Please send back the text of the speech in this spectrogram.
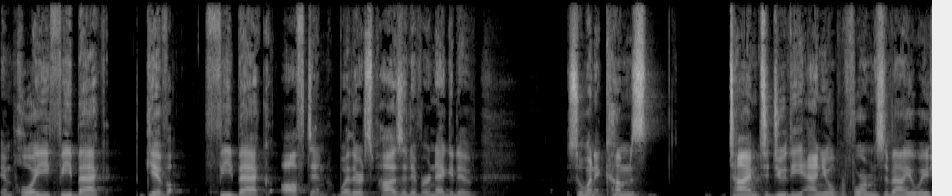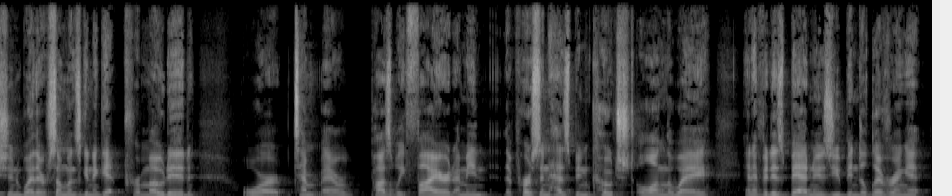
employee feedback, give feedback often, whether it's positive or negative. So when it comes time to do the annual performance evaluation, whether someone's going to get promoted or temp- or possibly fired. I mean, the person has been coached along the way, and if it is bad news, you've been delivering it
